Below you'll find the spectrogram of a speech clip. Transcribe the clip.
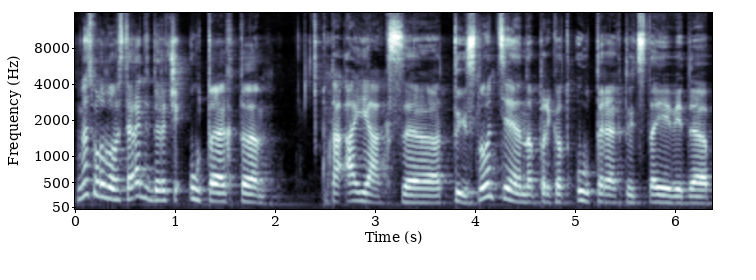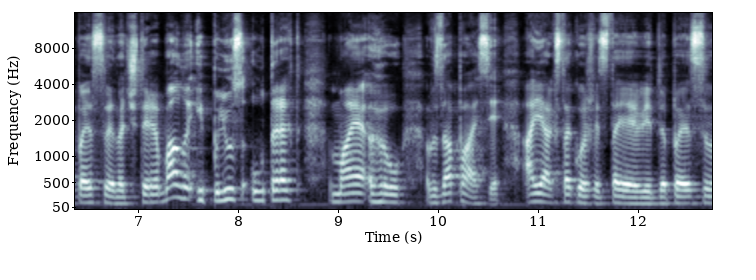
У нас в раді, до речі, Утрехт. Е, та Аякс е, тиснуть. Наприклад, Утрехт відстає від е, ПСВ на 4 бали, і плюс Утрехт має гру в запасі. Аякс також відстає від ПСВ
